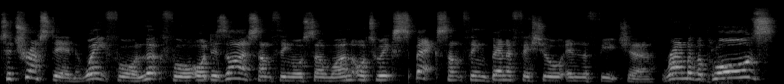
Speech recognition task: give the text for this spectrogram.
To trust in, wait for, look for, or desire something or someone, or to expect something beneficial in the future. Round of applause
